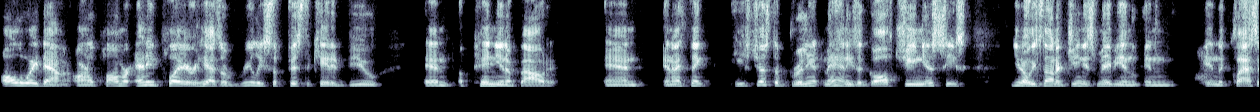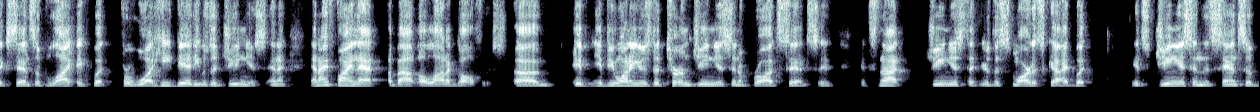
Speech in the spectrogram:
all the way down, Arnold Palmer, any player, he has a really sophisticated view and opinion about it. And and I think he's just a brilliant man. He's a golf genius. He's, you know, he's not a genius maybe in in in the classic sense of life, but for what he did, he was a genius. And I, and I find that about a lot of golfers. Um, if if you want to use the term genius in a broad sense, it, it's not genius that you're the smartest guy, but it's genius in the sense of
